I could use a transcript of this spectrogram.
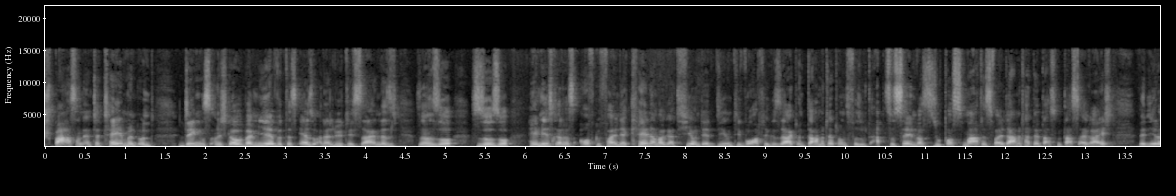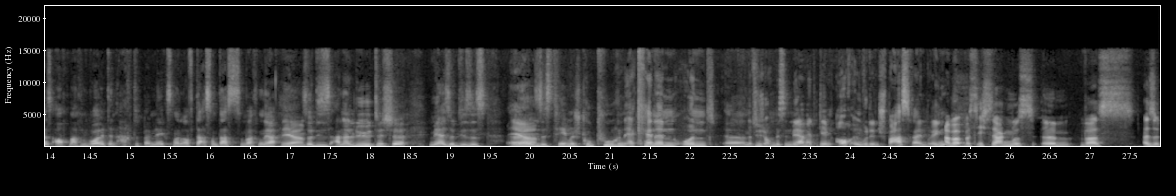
Spaß und Entertainment und Dings. Und ich glaube, bei mir wird das eher so analytisch sein, dass ich so, so, so, hey, mir ist gerade was aufgefallen, der Kellner war gerade hier und der die und die Worte gesagt und damit hat er uns versucht abzusellen, was super smart ist, weil damit hat er das und das erreicht. Wenn ihr das auch machen wollt, dann achtet beim nächsten Mal darauf, das und das zu machen. Ja? ja. So dieses analytische, mehr so dieses äh, ja. Systeme, Strukturen erkennen und äh, natürlich auch ein bisschen Mehrwert geben, auch irgendwo den Spaß reinbringen. Aber was ich sagen muss, ähm, was, also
